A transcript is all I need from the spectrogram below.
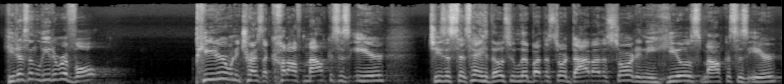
he doesn't lead a revolt. Peter, when he tries to cut off Malchus's ear, Jesus says, Hey, those who live by the sword die by the sword, and he heals Malchus's ear.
